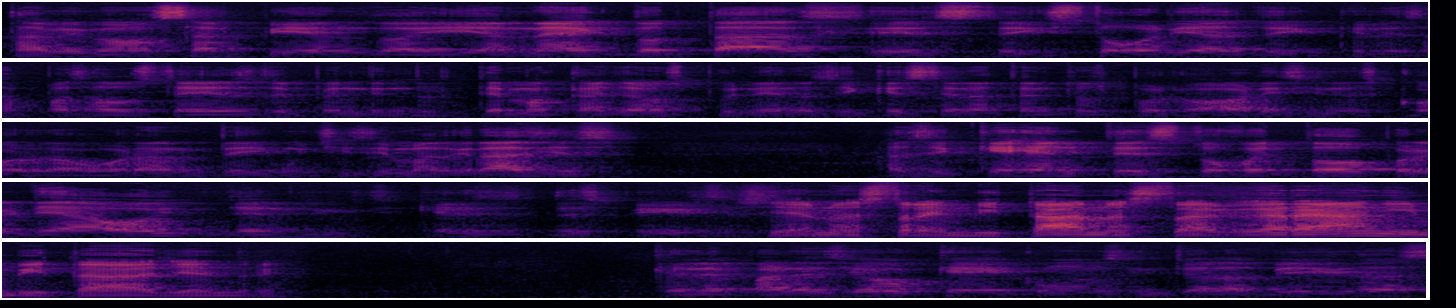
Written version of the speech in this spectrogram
También vamos a estar pidiendo ahí anécdotas, este, historias de que les ha pasado a ustedes dependiendo del tema que vayamos poniendo. Así que estén atentos por favor y si nos colaboran, de muchísimas gracias. Así que gente, esto fue todo por el día de hoy. Si ¿quieres despedirse? Sí, a nuestra invitada, nuestra gran invitada, Yendre. ¿Qué le pareció? ¿Qué? ¿Cómo sintió las vibras?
